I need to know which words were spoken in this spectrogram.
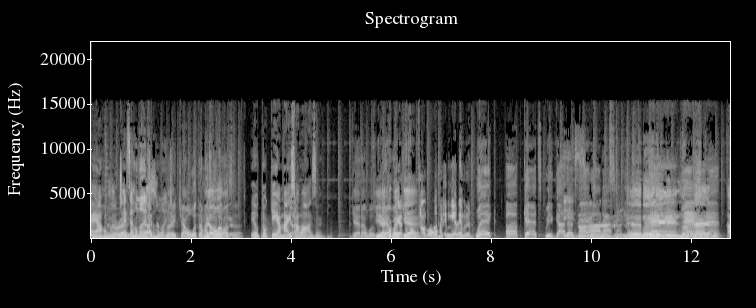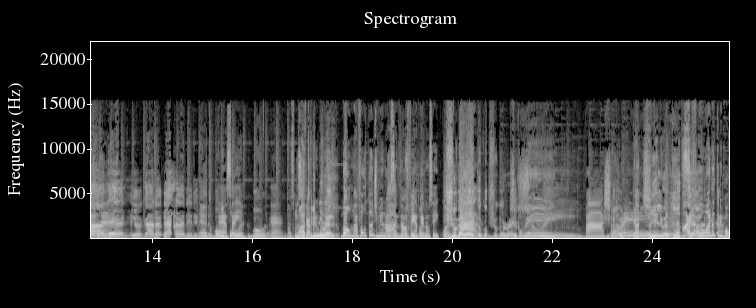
É a romântica. Essa é romântica, Essa romântica. E aí tinha a outra mais a famosa. outra? Eu toquei a mais Era qual? famosa. Que era o. Que é como é que é? Tão famosa que ninguém lembra. Wake up, kids, we gotta Isso. Muito bom. Essa aí. Muito bom. É, Mas inclusive Patrick abriu. Red- Bom, mas voltando de 1990 desculpa. e não sei quanto. Sugar Ray, Ah, tocou Sugar Ray. Sugar Ray. Baixo, Ray. Gatilho, Edu do Ai, céu. foi um ano tribom.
